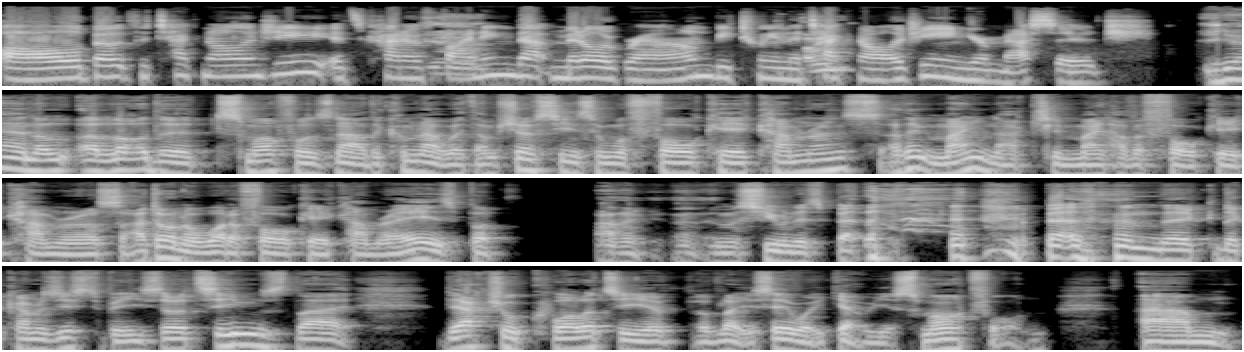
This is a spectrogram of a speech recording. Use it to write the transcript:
all about the technology, it's kind of yeah. finding that middle ground between the I technology mean, and your message. Yeah, and a, a, lot of the smartphones now they're coming out with. I'm sure I've seen some with 4K cameras. I think mine actually might have a 4K camera. So I don't know what a 4K camera is, but I think I'm assuming it's better better than the the cameras used to be. So it seems that the actual quality of, of like you say, what you get with your smartphone, um,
